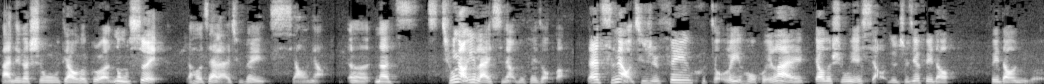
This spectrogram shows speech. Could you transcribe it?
把那个食物掉个个弄碎。然后再来去喂小鸟，呃，那雄鸟一来，雌鸟就飞走了。但是雌鸟其实飞走了以后回来，叼的食物也小，就直接飞到飞到那个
